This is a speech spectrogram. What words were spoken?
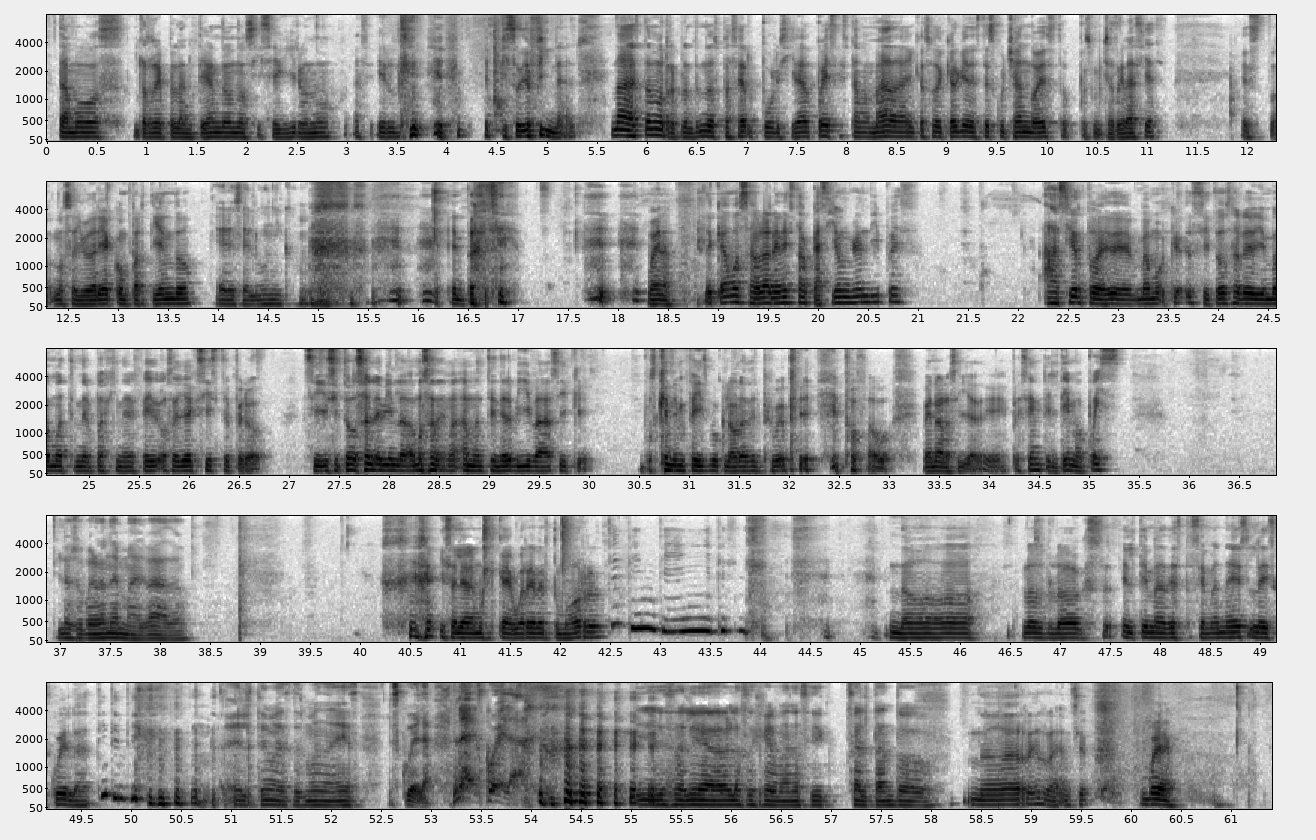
estamos replanteándonos si seguir o no el episodio final. Nada, estamos replanteándonos para hacer publicidad, pues, esta mamada. En caso de que alguien esté escuchando esto, pues muchas gracias. Esto nos ayudaría compartiendo. Eres el único. Entonces, bueno, ¿de qué vamos a hablar en esta ocasión, Gandhi? Pues. Ah, cierto, eh, vamos, que si todo sale bien, vamos a tener página de Facebook. O sea, ya existe, pero si, si todo sale bien, la vamos a, a mantener viva. Así que busquen en Facebook la hora del PvP, por favor. Bueno, ahora sí, ya de presente el tema, pues. Lo superaron de malvado. y salía la música de Wherever Tomorrow. No, los vlogs. El tema de esta semana es la escuela. El tema de esta semana es la escuela. ¡La escuela! y salía la Germán así saltando. No, re rancio. Bueno,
